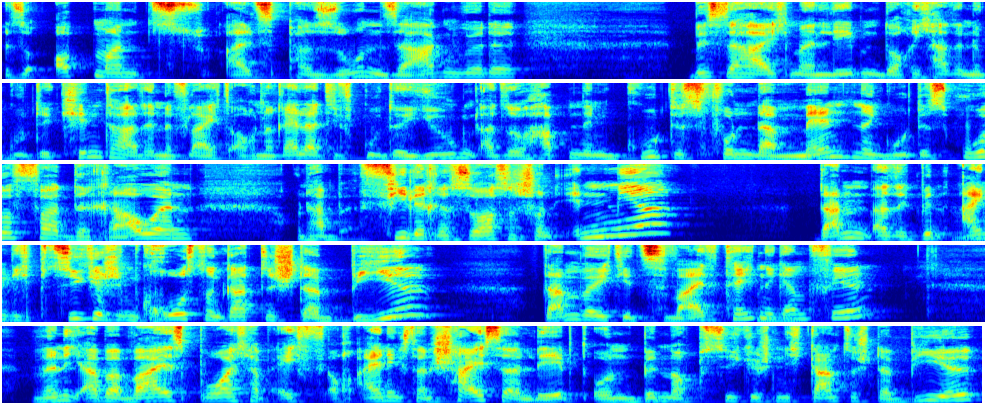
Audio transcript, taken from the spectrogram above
Also ob man als Person sagen würde, bisher habe ich mein Leben doch, ich hatte eine gute Kindheit, hatte eine, vielleicht auch eine relativ gute Jugend, also habe ein gutes Fundament, ein gutes Urvertrauen und habe viele Ressourcen schon in mir. Dann, also ich bin mhm. eigentlich psychisch im Großen und Ganzen stabil. Dann würde ich die zweite Technik mhm. empfehlen. Wenn ich aber weiß, boah, ich habe echt auch einiges an Scheiße erlebt und bin noch psychisch nicht ganz so stabil,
